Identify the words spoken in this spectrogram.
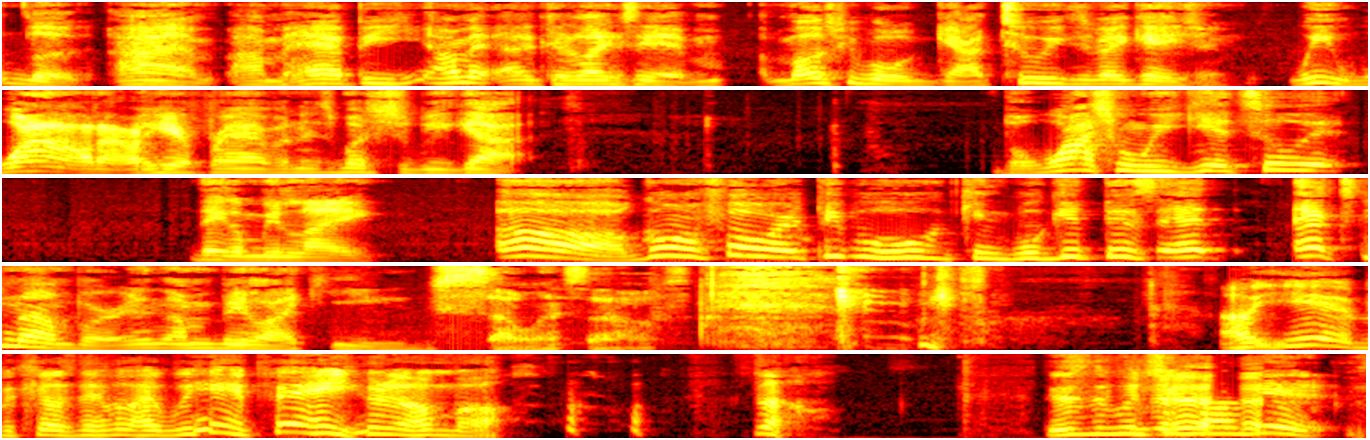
Look, I'm I'm happy. I'm because like I said, most people got two weeks of vacation. We wild out here for having as much as we got. But watch when we get to it, they're gonna be like, "Oh, going forward, people who can will get this at X number," and I'm gonna be like, "You so and so." Oh yeah, because they were like, we ain't paying you no more. so this is what you're gonna get.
